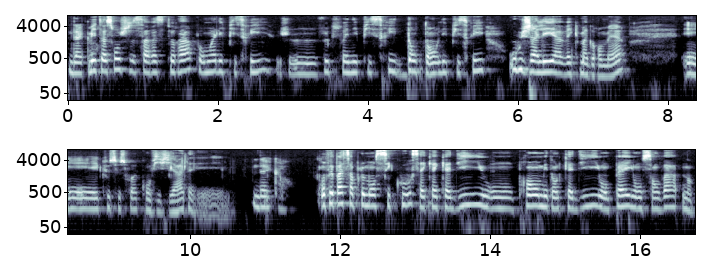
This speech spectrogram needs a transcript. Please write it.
Mais de toute façon, ça restera pour moi l'épicerie. Je veux que ce soit une épicerie d'antan, l'épicerie où j'allais avec ma grand-mère et que ce soit convivial. Et... D'accord. On fait pas simplement ses courses avec un caddie, on prend, on met dans le caddie, on paye, on s'en va. Non.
